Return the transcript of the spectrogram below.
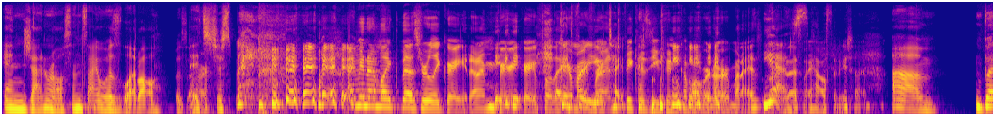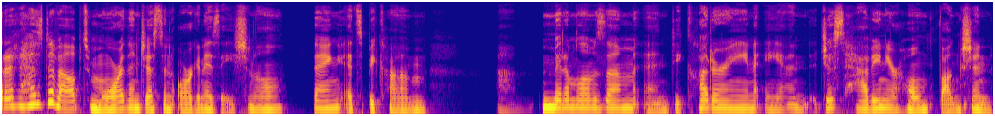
in general since I was little. Bizarre. It's just i mean i'm like that's really great and i'm very grateful that Good you're my for you friend because you can come over and organize, Yes. organize my house anytime. Um, but it has developed more than just an organizational thing. It's become minimalism and decluttering and just having your home function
